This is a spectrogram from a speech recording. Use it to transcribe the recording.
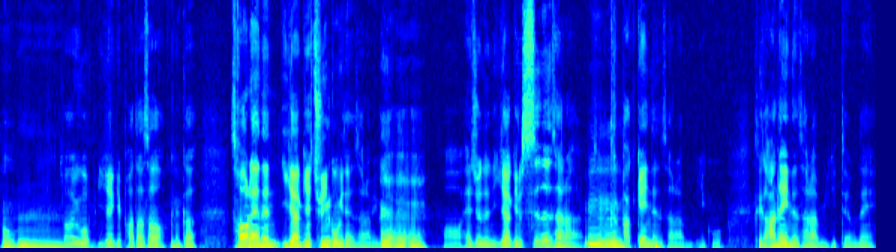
어. 음. 저는 이거 이 얘기 받아서 그러니까 설에는 이야기의 주인공이 되는 사람이고 예, 예, 예. 어, 해주는 이야기를 쓰는 사람, 음, 그 음. 밖에 있는 사람이고 그 안에 있는 사람이기 때문에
